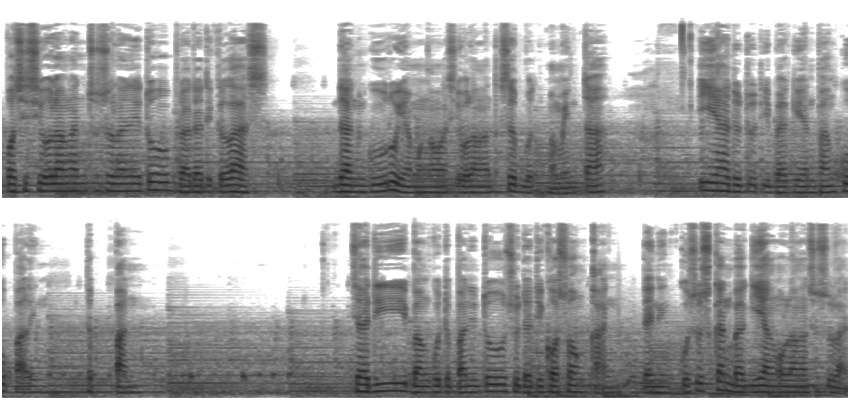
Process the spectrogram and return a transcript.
Posisi ulangan susulan itu berada di kelas dan guru yang mengawasi ulangan tersebut meminta ia duduk di bagian bangku paling depan. Jadi bangku depan itu sudah dikosongkan dan dikhususkan bagi yang ulangan susulan.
